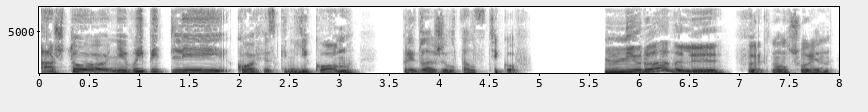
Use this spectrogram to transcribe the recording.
«А что, не выпить ли кофе с коньяком?» — предложил Толстяков. «Не рано ли?» — фыркнул Шурин.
